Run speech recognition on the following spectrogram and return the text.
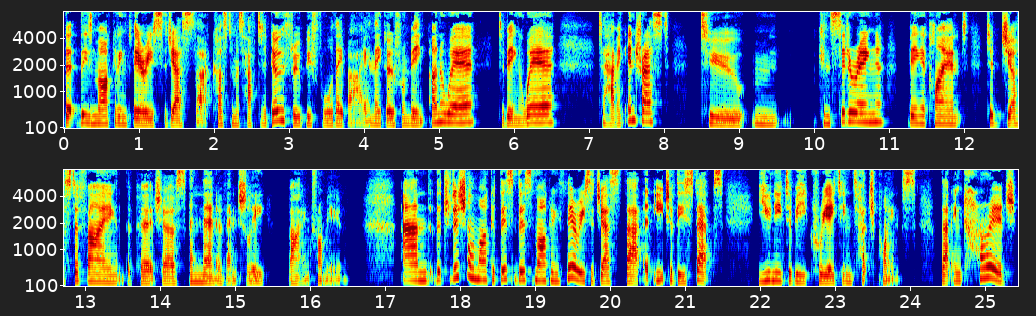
that these marketing theories suggest that customers have to go through before they buy and they go from being unaware to being aware to having interest to mm, considering being a client to justifying the purchase and then eventually buying from you. And the traditional market, this, this marketing theory suggests that at each of these steps, you need to be creating touch points that encourage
